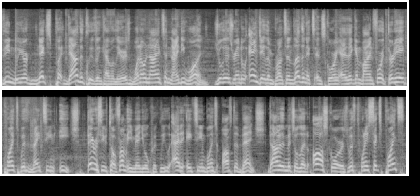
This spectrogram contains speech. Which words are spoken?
The New York Knicks put down the Cleveland Cavaliers 109 to 91. Julius Randle and Jalen Brunson led the Knicks in scoring as they combined for 38 points with 19 each. They received help from Immanuel Quickley, who added 18 points off the bench. Donovan Mitchell led all scorers with 26 points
